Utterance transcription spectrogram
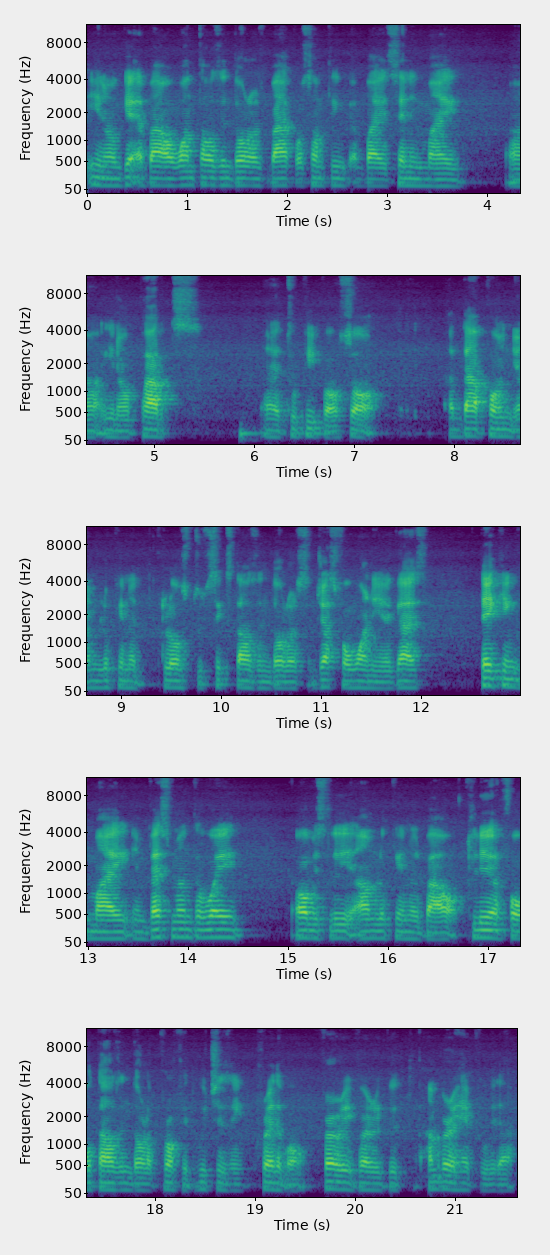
you know get about $1,000 back or something by selling my uh, you know parts uh, to people. So at that point I'm looking at close to $6,000 just for one year guys. Taking my investment away obviously I'm looking about clear $4,000 profit which is incredible. Very very good. I'm very happy with that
